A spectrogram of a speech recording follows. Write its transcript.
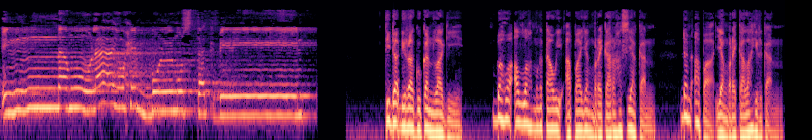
إنه لا يحب المستكبرين Tidak diragukan lagi bahwa Allah mengetahui apa yang mereka rahasiakan dan apa yang mereka lahirkan.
